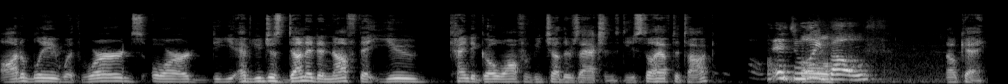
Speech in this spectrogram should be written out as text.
audibly with words, or do you have you just done it enough that you kind of go off of each other's actions? Do you still have to talk? It's really both. Okay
